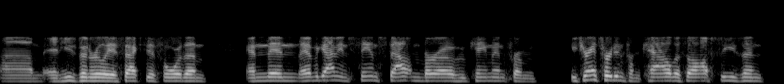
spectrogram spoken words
um, and he's been really effective for them. And then they have a guy named Sam Stoutenborough who came in from he transferred in from Cal this off season,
